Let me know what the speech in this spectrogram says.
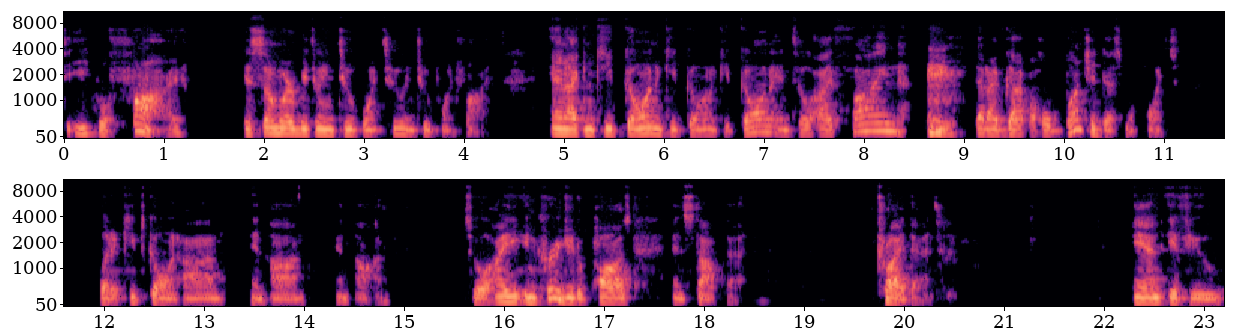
to equal 5 is somewhere between 2.2 and 2.5. And I can keep going and keep going and keep going until I find that I've got a whole bunch of decimal points, but it keeps going on and on and on. So I encourage you to pause and stop that. Try that. And if you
